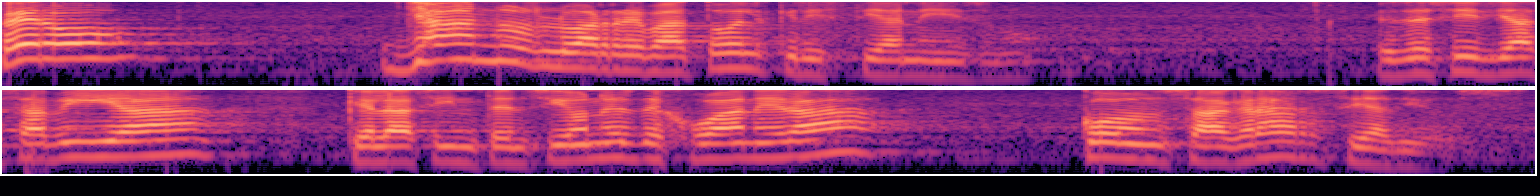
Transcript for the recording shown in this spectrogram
pero ya nos lo arrebató el cristianismo. Es decir, ya sabía que las intenciones de Juan era consagrarse a Dios.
